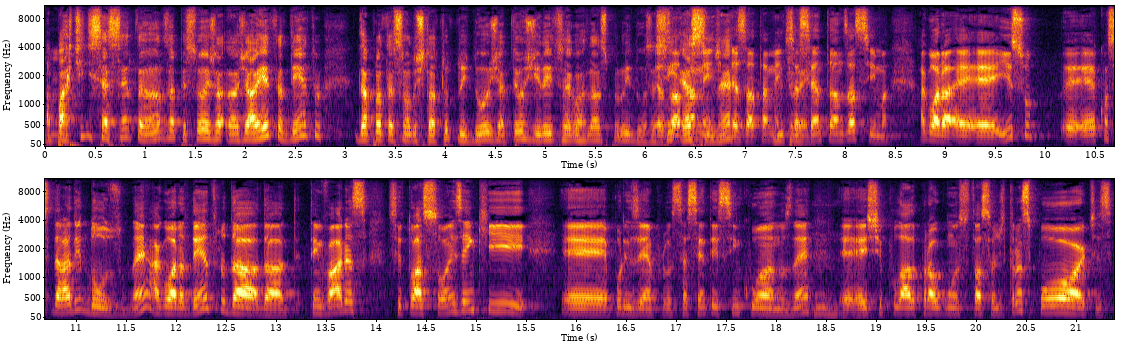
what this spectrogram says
A Uhum. partir de 60 anos, a pessoa já, já entra dentro da proteção do Estatuto do Idoso, já tem os direitos resguardados pelo idoso. Assim, exatamente, é assim, né? exatamente, Muito bem. 60 anos acima. Agora, é, é, isso é, é considerado idoso, né? Agora, dentro da, da- Tem várias situações em que, é, por exemplo, 65 anos, né? Hum. É, é estipulado para alguma situação de transportes,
